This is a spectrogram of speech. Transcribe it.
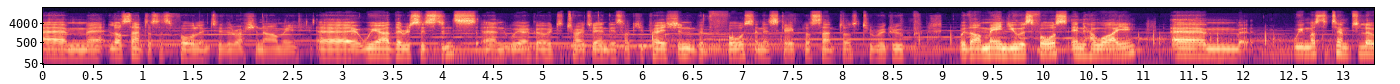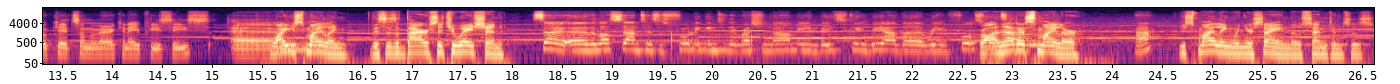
Um, Los Santos has fallen to the Russian army. Uh, we are the resistance, and we are going to try to end this occupation with force and escape Los Santos to regroup with our main U.S. force in Hawaii. Um, we must attempt to locate some American APCs. Um, why are you smiling? This is a dire situation. So, uh, the Los Santos is falling into the Russian army, and basically we are the reinforcements. Bro, another we- smiler. Huh? You're smiling when you're saying those sentences.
